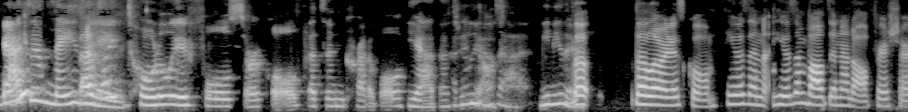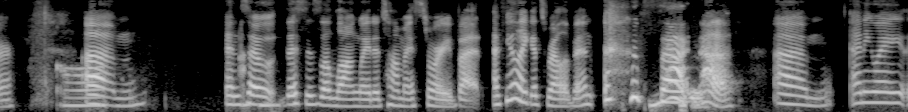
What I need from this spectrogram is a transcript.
that's amazing. That's like totally full circle. That's incredible. Yeah, that's really awesome. That. Me neither. The, the Lord is cool. He was in he was involved in it all for sure. Um and so um, this is a long way to tell my story, but I feel like it's relevant. so yeah, yeah. Um anyway,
